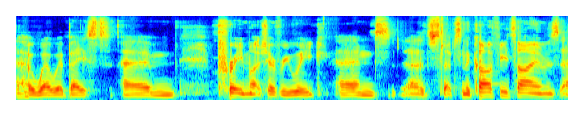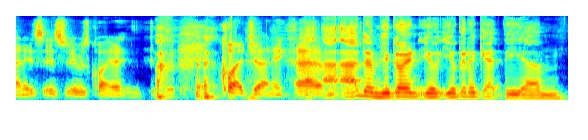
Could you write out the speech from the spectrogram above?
uh, where we're based, um, pretty much every week. And I slept in the car a few times, and it's, it's it was quite a, quite a journey. Um, Adam, you're going you're, you're going to get the. Um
